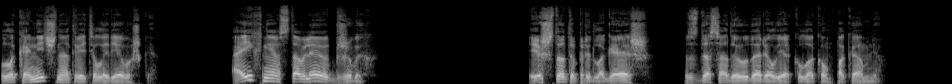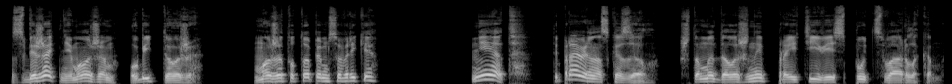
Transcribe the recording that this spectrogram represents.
лаконично ответила девушка, а их не оставляют в живых. И что ты предлагаешь? С досадой ударил я кулаком по камню. Сбежать не можем, убить тоже. Может, утопимся в реке? «Нет, ты правильно сказал, что мы должны пройти весь путь с Варлоком.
